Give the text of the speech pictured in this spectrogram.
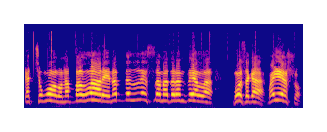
cacciuolo, una ballare, una bellissima tarantella. Musica, maestro!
